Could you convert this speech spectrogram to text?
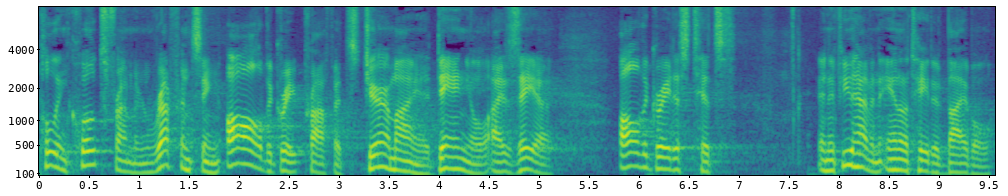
pulling quotes from and referencing all the great prophets Jeremiah, Daniel, Isaiah, all the greatest hits. And if you have an annotated Bible,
